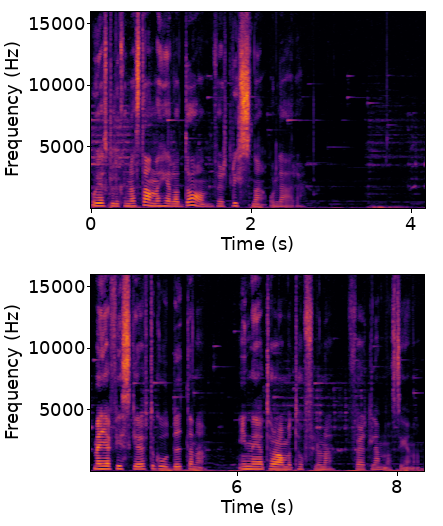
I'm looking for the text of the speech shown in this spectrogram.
och jag skulle kunna stanna hela dagen för att lyssna och lära. Men jag fiskar efter godbitarna innan jag tar av mig tofflorna för att lämna scenen.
